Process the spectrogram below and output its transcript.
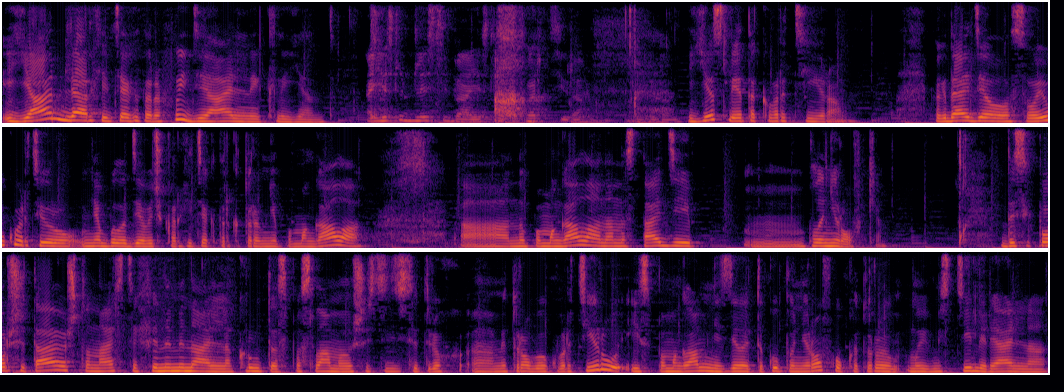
я для архитекторов идеальный клиент. А если для себя, если это квартира? Если это квартира. Когда я делала свою квартиру, у меня была девочка-архитектор, которая мне помогала, а, но помогала она на стадии планировки. До сих пор считаю, что Настя феноменально круто спасла мою 63-метровую квартиру и помогла мне сделать такую планировку, которую мы вместили реально...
